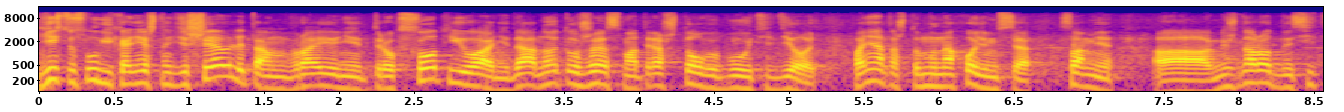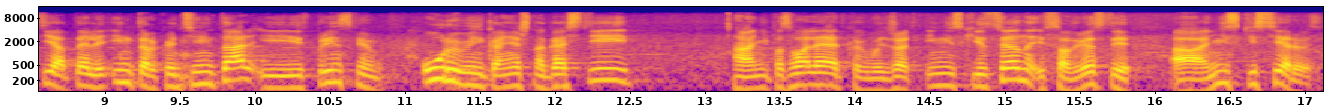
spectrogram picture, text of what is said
Есть услуги, конечно, дешевле, там в районе 300 юаней, да, но это уже смотря что вы будете делать. Понятно, что мы находимся с вами а, в международной сети отелей Интерконтиненталь, и, в принципе, уровень, конечно, гостей а, не позволяет как бы держать и низкие цены, и в соответствии низкий сервис.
